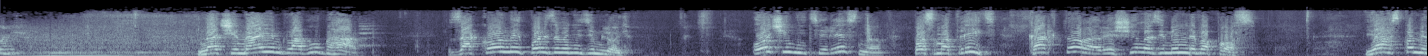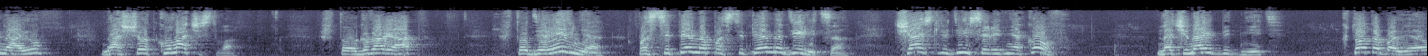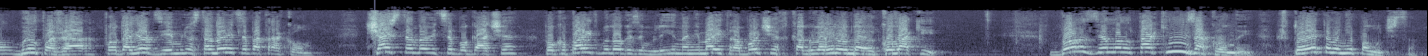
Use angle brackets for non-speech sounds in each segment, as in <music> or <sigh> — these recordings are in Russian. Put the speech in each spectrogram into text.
кто-нибудь? Начинаем главу Бхар. Законы пользования землей. Очень интересно посмотреть, как Тора решила земельный вопрос. Я вспоминаю насчет кулачества, что говорят, что деревня постепенно-постепенно делится. Часть людей середняков начинает беднеть. Кто-то болел, был пожар, продает землю, становится батраком. Часть становится богаче, покупает много земли, нанимает рабочих, как говорил он, кулаки. Бог сделал такие законы, что этого не получится.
